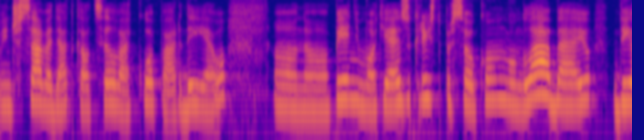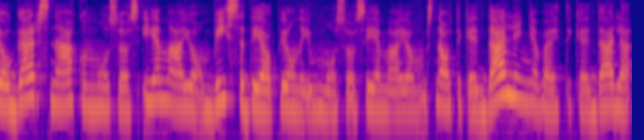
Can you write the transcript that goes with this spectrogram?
Viņš saveda atkal cilvēku kopā ar Dievu, un pieņemot Jēzu Kristu par savu kungu un glābēju, Dieva gars nāk un mūsos iemājo, un visa Dieva pilnība mūsos iemājo. Mums nav tikai daļiņa vai tikai daļa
